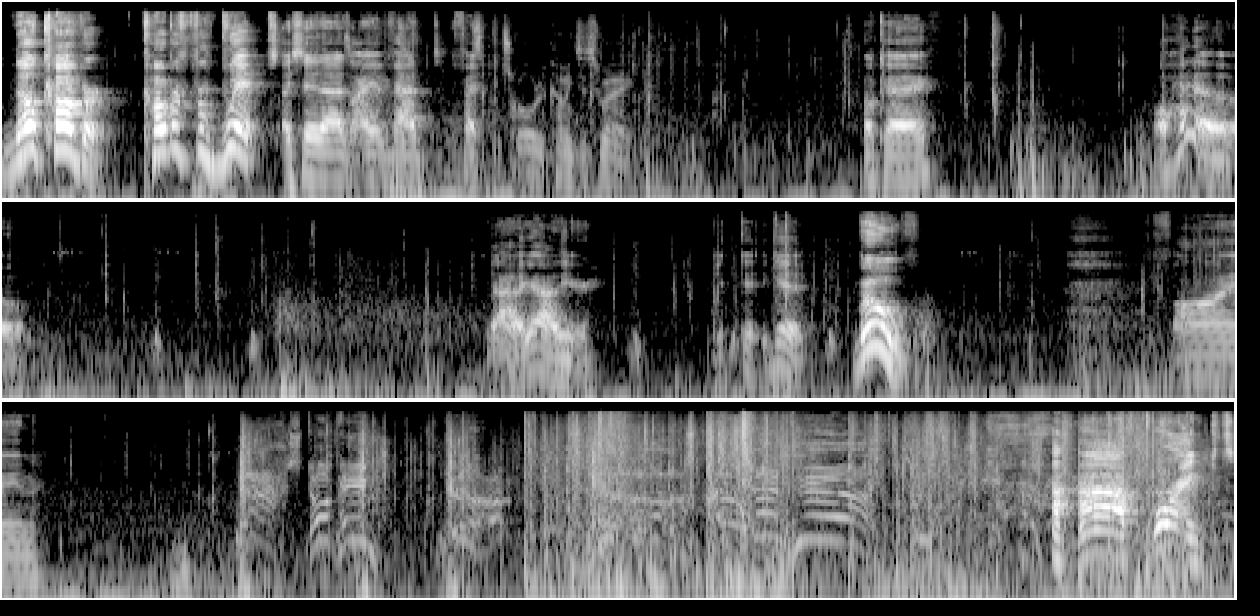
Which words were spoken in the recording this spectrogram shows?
No cover. Cover for wimps. I say that as I have had. If I, Patrol coming this way. Okay. Oh hello. Get out, get out of here. Get, get, get. Move. Fine. Stop him! Haha, pranked.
